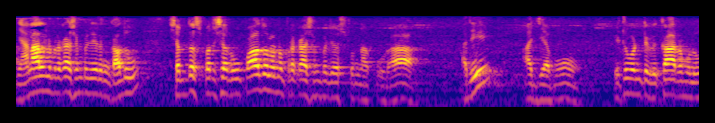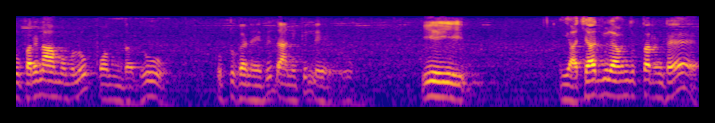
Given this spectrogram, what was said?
జ్ఞానాలను ప్రకాశింపజేయడం కాదు శబ్దస్పర్శ రూపాదులను ప్రకాశింపజేస్తున్నా కూడా అది అజము ఎటువంటి వికారములు పరిణామములు పొందదు. పుట్టుకనేది దానికి లేదు. ఈ ఈ ఆచార్యులు ఏమని చెప్తారంటే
